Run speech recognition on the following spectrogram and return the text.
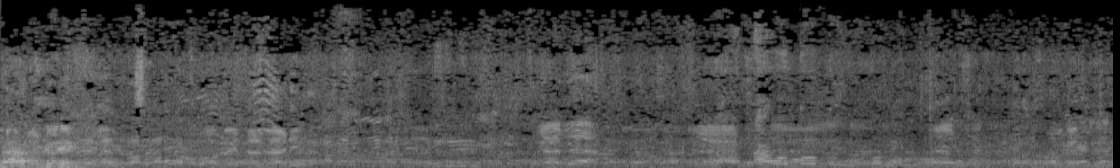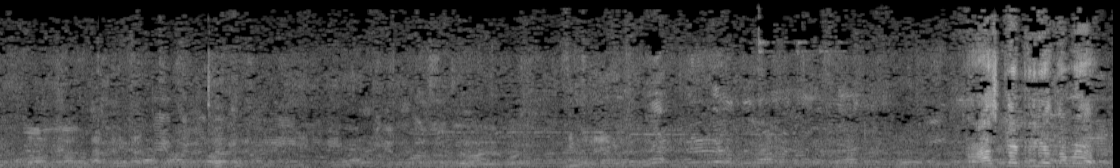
ಲಾಸ್ಟ್ ಗಣೇಶ್ राज कट रही है तमें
